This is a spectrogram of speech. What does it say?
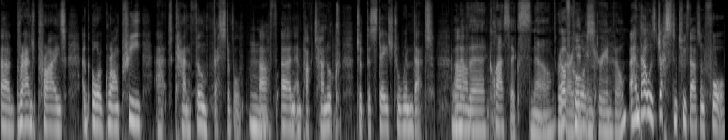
uh, grand prize uh, or Grand Prix at Cannes Film Festival. Uh, f- and, and Park Chan-wook took the stage to win that. One of the classics now regarded course. in Korean film. And that was just in 2004.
